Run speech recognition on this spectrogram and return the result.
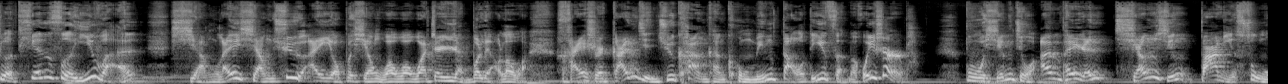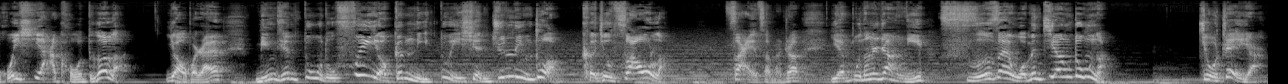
这天色已晚，想来想去，哎呦，不行，我我我真忍不了了，我还是赶紧去看看孔明到底怎么回事吧。不行，就安排人强行把你送回夏口得了，要不然明天都督非要跟你兑现军令状，可就糟了。再怎么着也不能让你死在我们江东啊！就这样，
